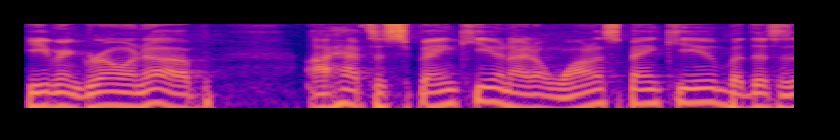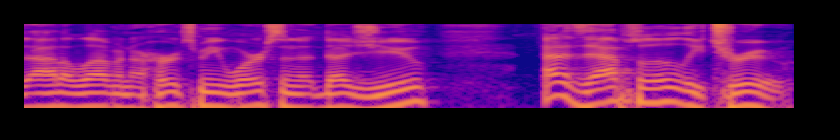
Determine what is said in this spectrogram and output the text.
Even growing up, I have to spank you, and I don't want to spank you, but this is out of love, and it hurts me worse than it does you. That is absolutely true.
